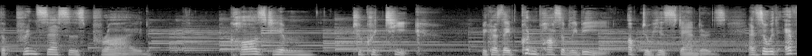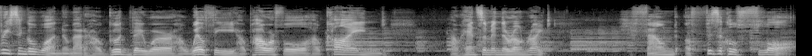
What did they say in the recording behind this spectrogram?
the princess's pride, caused him to critique because they couldn't possibly be up to his standards. And so, with every single one, no matter how good they were, how wealthy, how powerful, how kind, how handsome in their own right, he found a physical flaw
